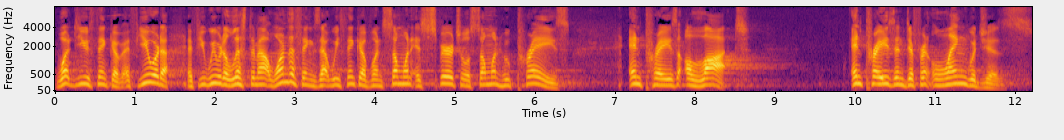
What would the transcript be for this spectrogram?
what do you think of? If you were to if you, we were to list them out, one of the things that we think of when someone is spiritual is someone who prays and prays a lot and prays in different languages.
